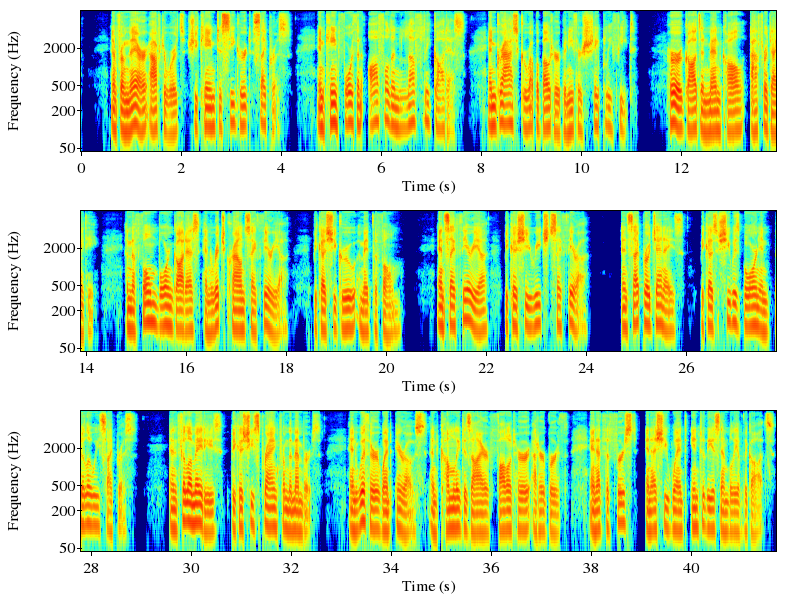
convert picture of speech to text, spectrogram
and from there afterwards she came to sea girt Cyprus, and came forth an awful and lovely goddess, and grass grew up about her beneath her shapely feet. Her gods and men call Aphrodite, and the foam-born goddess and rich-crowned Cytherea, because she grew amid the foam, and Cytherea because she reached Cythera, and Cyprogenes because she was born in billowy Cyprus, and Philomedes because she sprang from the members, and with her went Eros, and comely Desire followed her at her birth, and at the first and as she went into the assembly of the gods.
